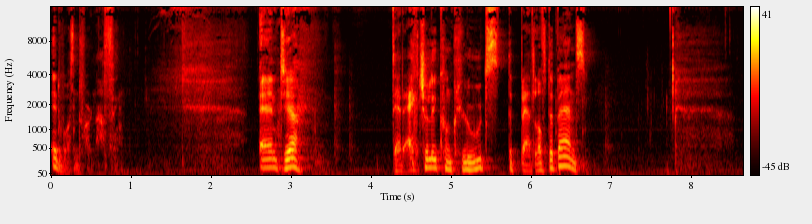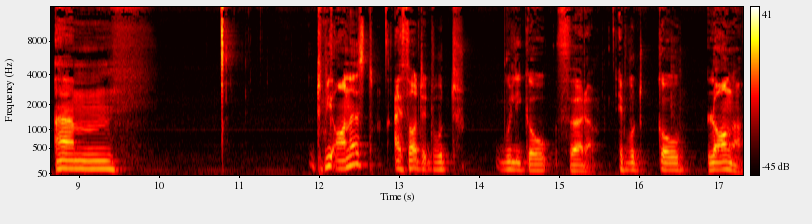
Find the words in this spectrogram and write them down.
it wasn't for nothing." And yeah, that actually concludes the Battle of the Bands. Um, to be honest, I thought it would really go further. It would go longer.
